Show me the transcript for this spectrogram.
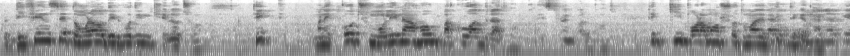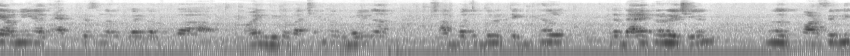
তো ডিফেন্সে তোমরাও দীর্ঘদিন খেলেছো। ঠিক মানে কোচ মলিনা হোক বা কুয়াদ্রাত হোক ইস্ট বেঙ্গল কোচ ঠিক কি পরামর্শ তোমাদের দিক থেকে থাকে? আমি পয়েন্ট দিতে পারছি না। কারণ মলিনা সাত বছর ধরে টেকনিক্যাল একটা ডাইরেক্টর হয়েছিলেন। পারফেক্টলি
